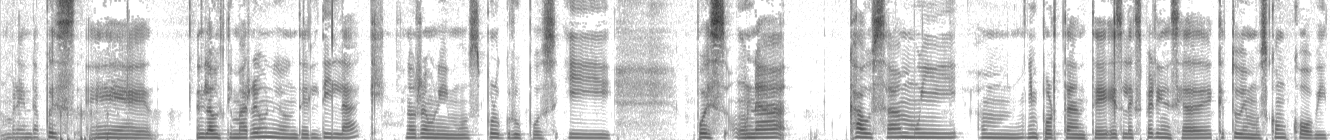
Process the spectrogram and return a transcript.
Brenda, pues eh, en la última reunión del DILAC nos reunimos por grupos y pues una causa muy um, importante es la experiencia que tuvimos con COVID.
